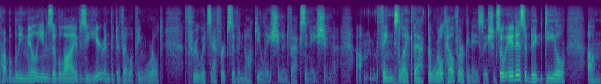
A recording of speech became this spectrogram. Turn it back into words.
probably millions of lives a year in the developing world through its efforts of inoculation and vaccination, um, things like that. The World Health Organization. So it is a big deal. Um,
